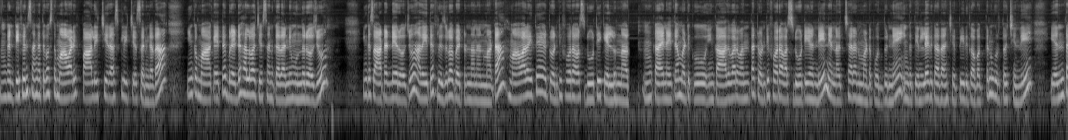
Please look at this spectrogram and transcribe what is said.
ఇంకా టిఫిన్ సంగతికి వస్తే మావాడికి పాలు ఇచ్చి రసకులు ఇచ్చేసాను కదా. ఇంకా మాకైతే బ్రెడ్ హల్వా చేశాను కదండి ముందు రోజు. ఇంకా సాటర్డే రోజు. అదైతే ఫ్రిడ్జ్లో పెట్టున్నాను అనమాట మా వారైతే ట్వంటీ ఫోర్ అవర్స్ డ్యూటీకి వెళ్ళున్నారు. ఇంకా ఆయన అయితే మటుకు ఇంకా ఆదివారం అంతా ట్వంటీ ఫోర్ అవర్స్ డ్యూటీ అండి. నిన్న వచ్చారనమాట పొద్దున్నే. ఇంకా తినలేదు కదా అని చెప్పి ఇది గబక్కన గుర్తొచ్చింది. ఎంత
